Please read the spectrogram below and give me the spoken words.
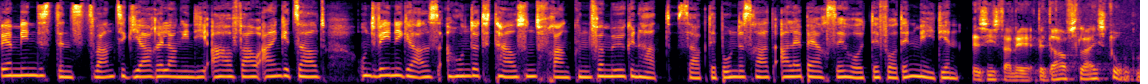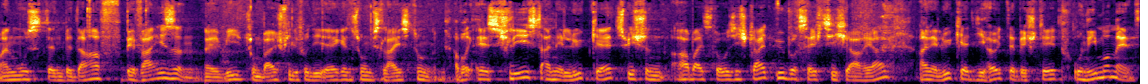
wer mindestens 20 Jahre lang in die AHV eingezahlt und weniger als 100.000 Franken Vermögen hat, sagte Bundesrat Ale Berse heute vor den Medien. Es ist eine Bedarfsleistung. Man muss den Bedarf beweisen, wie zum Beispiel für die Ergänzungsleistungen. Aber es schließt eine Lücke zwischen Arbeitslosigkeit über 60 Jahre alt, eine Lücke, die heute besteht. Und im Moment,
